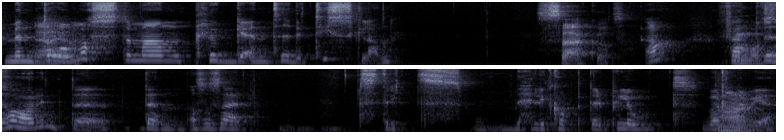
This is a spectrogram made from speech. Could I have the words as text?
Men Ja, då ja. måste man plugga en tid i Tyskland. säkert. Ja, för att vi måste- har inte den, alltså så här stridshelikopterpilot, vad det nu är.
